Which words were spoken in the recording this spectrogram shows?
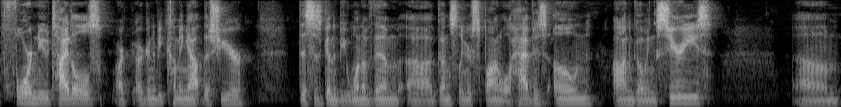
Four new titles are, are going to be coming out this year. This is going to be one of them. Uh, Gunslinger Spawn will have his own ongoing series. Um,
